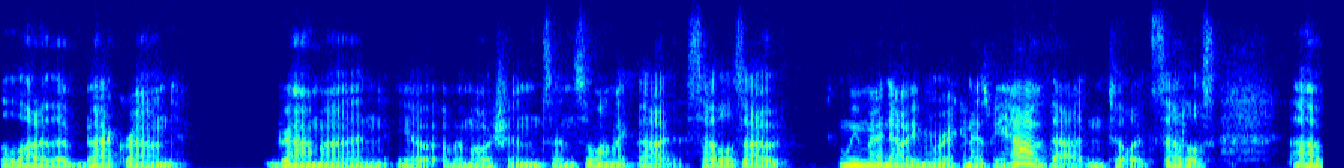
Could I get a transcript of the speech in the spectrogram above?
a lot of the background drama and you know of emotions and so on like that settles out. We might not even recognize we have that until it settles. Uh,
